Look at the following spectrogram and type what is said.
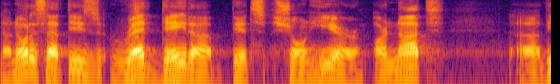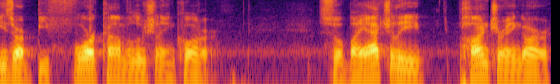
Now notice that these red data bits shown here are not, uh, these are before convolutional encoder. So by actually puncturing or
